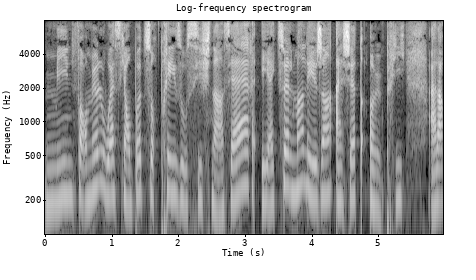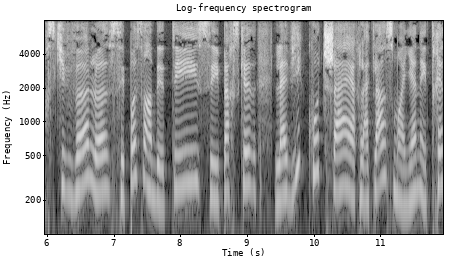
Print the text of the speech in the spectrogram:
mais une formule où est-ce qu'ils n'ont pas de surprise aussi financière. Et actuellement, les gens achètent un prix. Alors, ce qu'ils veulent, c'est pas s'endetter, c'est parce que la vie coûte cher. La classe moyenne est très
